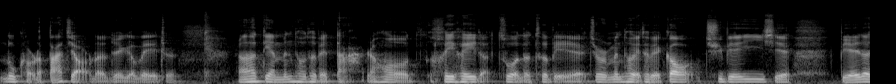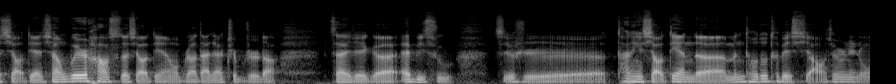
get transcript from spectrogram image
路口的把角的这个位置。然后它店门头特别大，然后黑黑的，做的特别，就是门头也特别高，区别于一些别的小店，像 Warehouse 的小店，我不知道大家知不知道，在这个 Abisu，就是它那个小店的门头都特别小，就是那种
